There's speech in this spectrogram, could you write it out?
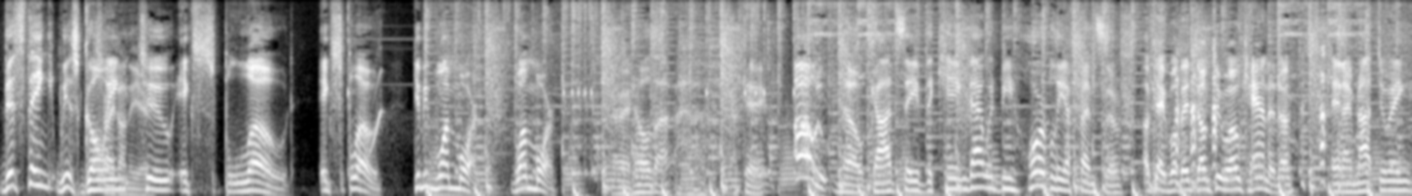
This thing is going air. to explode. Explode. Give me one more. One more. All right, hold on. Okay. Oh! No, God save the king. That would be horribly offensive. Okay, well, then don't do Oh Canada. And I'm not doing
